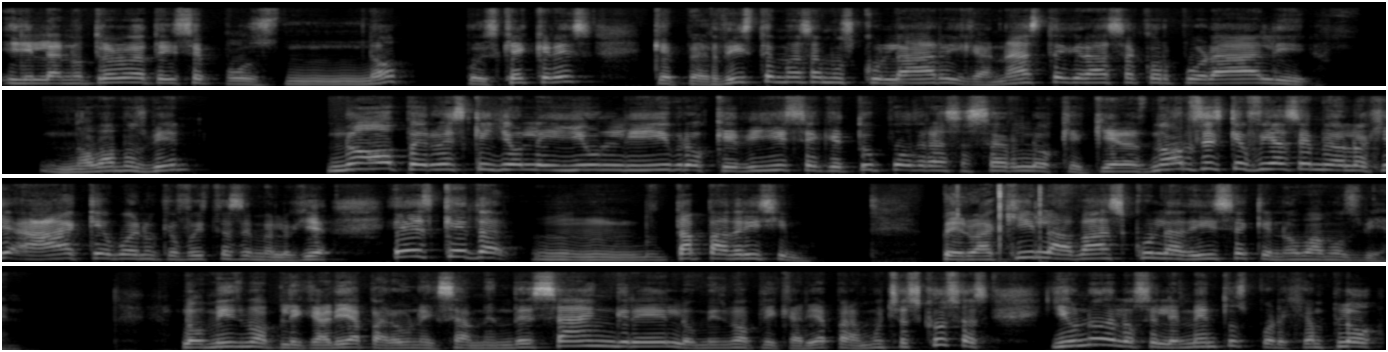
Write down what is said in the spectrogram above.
y la nutrióloga te dice, pues no, pues ¿qué crees? Que perdiste masa muscular y ganaste grasa corporal y no vamos bien. No, pero es que yo leí un libro que dice que tú podrás hacer lo que quieras. No, pues es que fui a semiología. Ah, qué bueno que fuiste a semiología. Es que mm, está padrísimo. Pero aquí la báscula dice que no vamos bien. Lo mismo aplicaría para un examen de sangre, lo mismo aplicaría para muchas cosas. Y uno de los elementos, por ejemplo,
